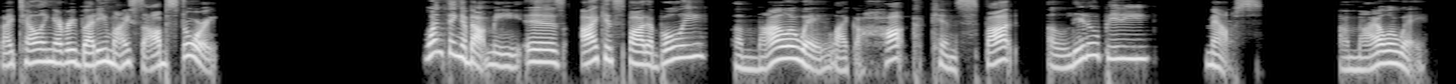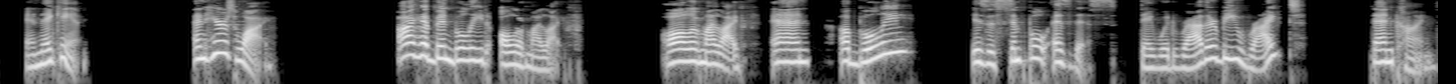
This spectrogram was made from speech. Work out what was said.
by telling everybody my sob story. One thing about me is I can spot a bully a mile away like a hawk can spot a little bitty mouse a mile away, and they can. And here's why. I have been bullied all of my life. All of my life. And a bully is as simple as this. They would rather be right than kind.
